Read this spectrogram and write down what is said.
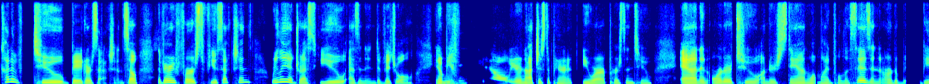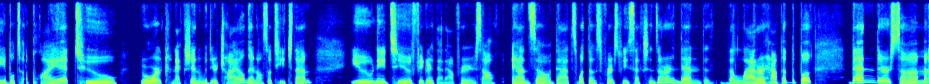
kind of two bigger sections. So the very first few sections really address you as an individual. You know, mm-hmm. before, you know, you're not just a parent, you are a person too. And in order to understand what mindfulness is, in order to be able to apply it to your connection with your child and also teach them, you need to figure that out for yourself. And so that's what those first few sections are. And then the, the latter half of the book, then there are some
